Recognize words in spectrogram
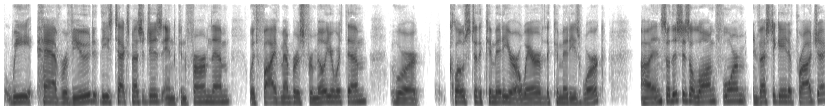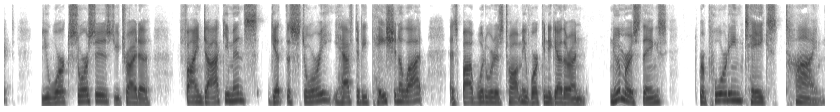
We have reviewed these text messages and confirmed them with five members familiar with them who are close to the committee or aware of the committee's work. Uh, and so this is a long form investigative project. You work sources, you try to find documents, get the story. You have to be patient a lot. As Bob Woodward has taught me, working together on numerous things, reporting takes time.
